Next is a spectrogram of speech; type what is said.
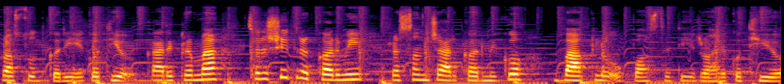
प्रस्तुत गरिएको थियो। कार्यक्रममा चलचित्र कर्मी र सञ्चारकर्मीको बाक्लो उपस्थिति रहेको थियो।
